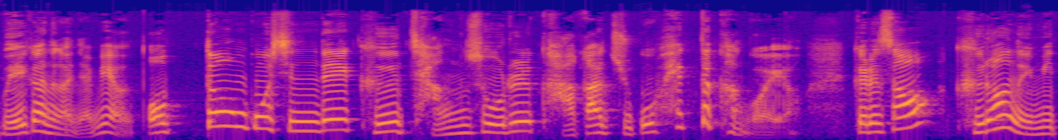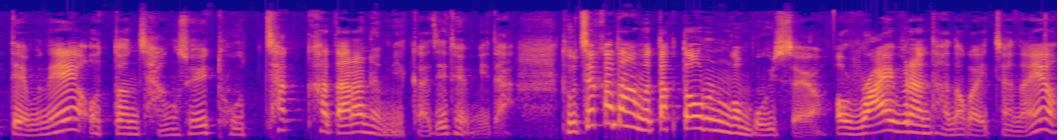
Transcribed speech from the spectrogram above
왜 가능하냐면 없던 곳인데 그 장소를 가가지고 획득한 거예요. 그래서 그런 의미 때문에 어떤 장소에 도착하다라는 의미까지 됩니다. 도착하다 하면 딱 떠오르는 건 뭐 있어요? arrive라는 단어가 있잖아요.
